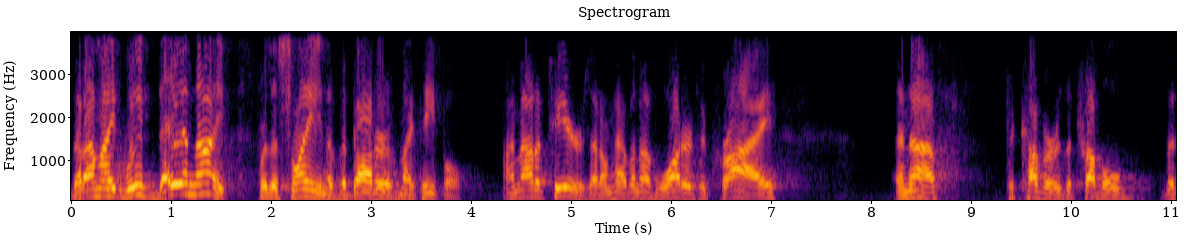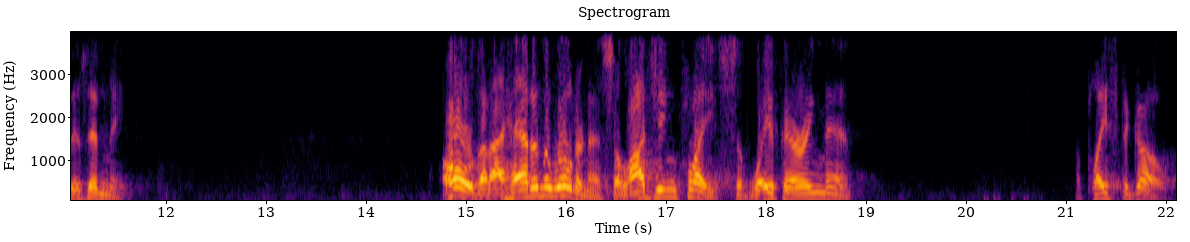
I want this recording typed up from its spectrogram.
That I might weep day and night for the slain of the daughter of my people. I'm out of tears. I don't have enough water to cry enough to cover the trouble that is in me. Oh, that I had in the wilderness a lodging place of wayfaring men, a place to go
